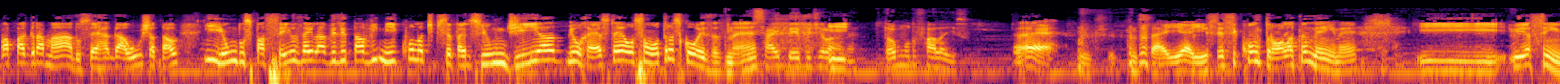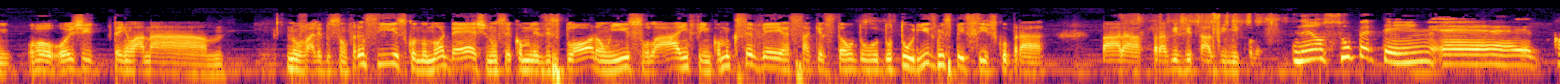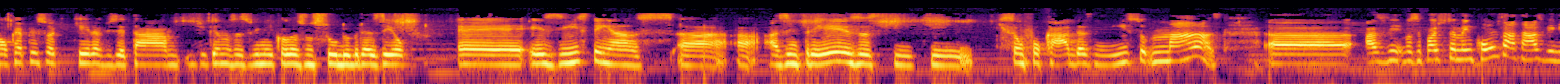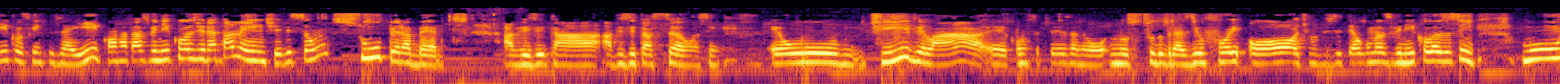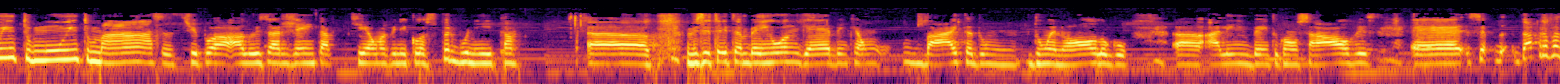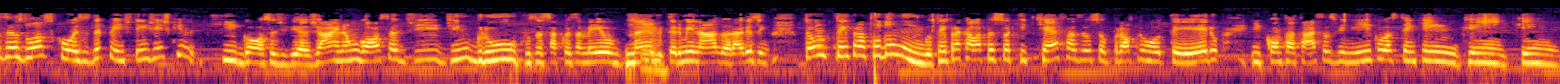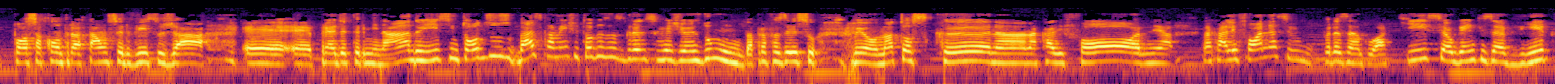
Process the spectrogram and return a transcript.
lá pra Gramado, Serra Gaúcha e tal. E um dos passeios é ir lá visitar a vinícola. Tipo, você faz isso um dia e o resto é, são outras coisas, né? E sai bebo de lá, e... né? Todo mundo fala isso. É, isso aí, aí você se controla também, né? E, e assim, hoje tem lá na no Vale do São Francisco, no Nordeste, não sei como eles exploram isso lá, enfim, como que você vê essa questão do, do turismo específico para para, para visitar as vinícolas? Não, super tem. É, qualquer pessoa que queira visitar, digamos, as vinícolas no sul do Brasil, é, existem as, a, a, as empresas que, que, que, são focadas nisso, mas uh, as, você pode também contratar as vinícolas, quem quiser ir, contratar as vinícolas diretamente. Eles são super abertos a visitar a visitação, assim. Eu tive lá, é, com certeza, no, no, sul do Brasil, foi ótimo. Visitei algumas vinícolas, assim, muito, muito massas, tipo a, a Luiz Argenta, que é uma vinícola super bonita. Uh, visitei também o Angeben, que é um baita de um, de um enólogo uh, ali em Bento Gonçalves. É, cê, dá para fazer as duas coisas, depende. Tem gente que, que gosta de viajar e não gosta de, de ir em grupos, nessa coisa meio né, determinada, horáriozinho. Então tem para todo mundo. Tem para aquela pessoa que quer fazer o seu próprio roteiro e contratar essas vinícolas. Tem quem, quem, quem possa contratar um serviço já é, é, pré-determinado. E isso em todos os, basicamente em todas as grandes regiões do mundo. Dá para fazer isso, meu, na Toscana, na Califórnia. Na Califórnia, se, por exemplo, aqui, se alguém quiser vir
